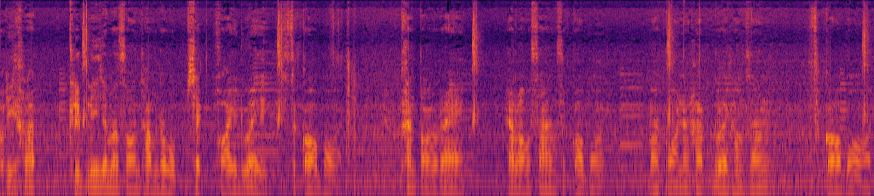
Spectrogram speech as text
วัสดีครับ คลิปนี้จะมาสอนทำระบบเช็คพอยต์ด้วยสกอร์บอร์ดขั้นตอนแรกให้เราสร้างสกอร์บอร์ดมาก่อนนะครับ ด้วยคำสั่ง scoreboard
